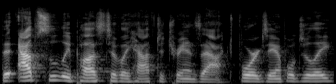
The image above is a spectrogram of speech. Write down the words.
that absolutely positively have to transact. For example, Julie,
